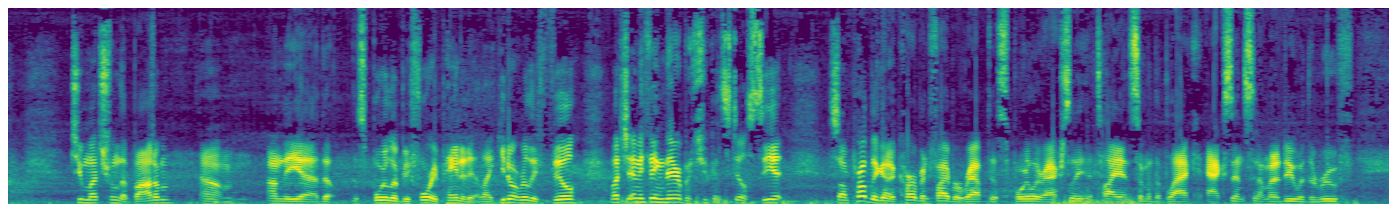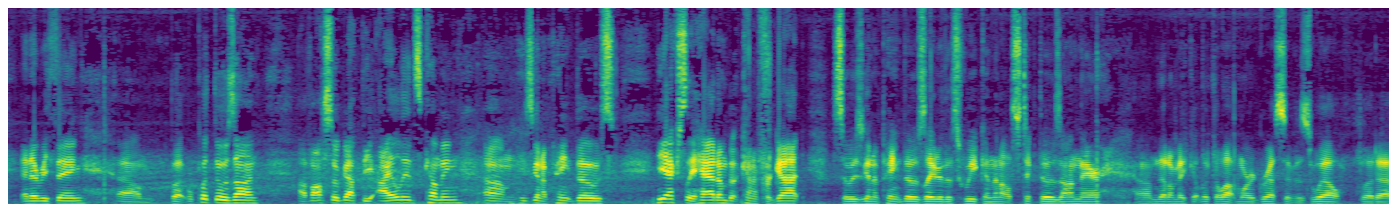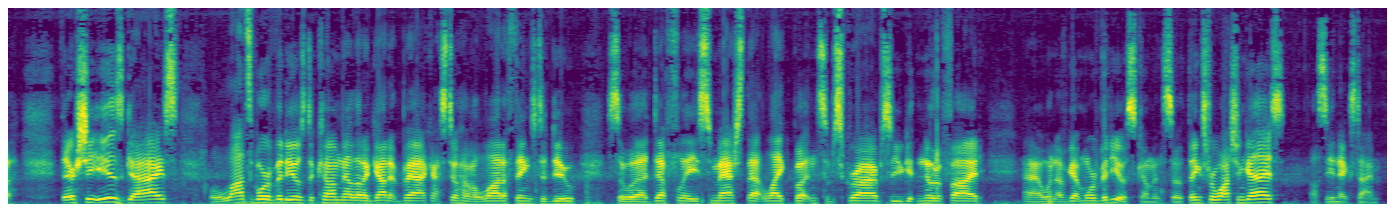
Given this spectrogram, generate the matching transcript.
too much from the bottom um, on the, uh, the, the spoiler before he painted it. Like you don't really feel much anything there, but you can still see it. So I'm probably gonna carbon fiber wrap this spoiler actually to tie in some of the black accents that I'm gonna do with the roof and everything. Um, but we'll put those on. I've also got the eyelids coming. Um, he's gonna paint those. He actually had them but kind of forgot, so he's gonna paint those later this week and then I'll stick those on there. Um, that'll make it look a lot more aggressive as well. But uh, there she is, guys. Lots more videos to come now that I got it back. I still have a lot of things to do, so uh, definitely smash that like button, subscribe so you get notified uh, when I've got more videos coming. So thanks for watching, guys. I'll see you next time.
